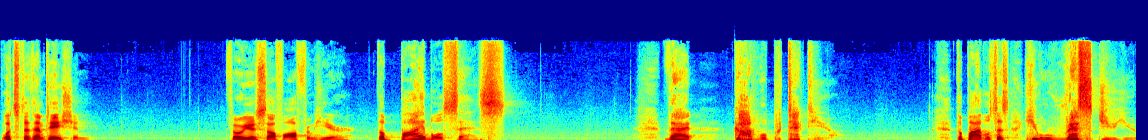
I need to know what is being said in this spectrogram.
What's the temptation? Throw yourself off from here. The Bible says that God will protect you. The Bible says He will rescue you.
